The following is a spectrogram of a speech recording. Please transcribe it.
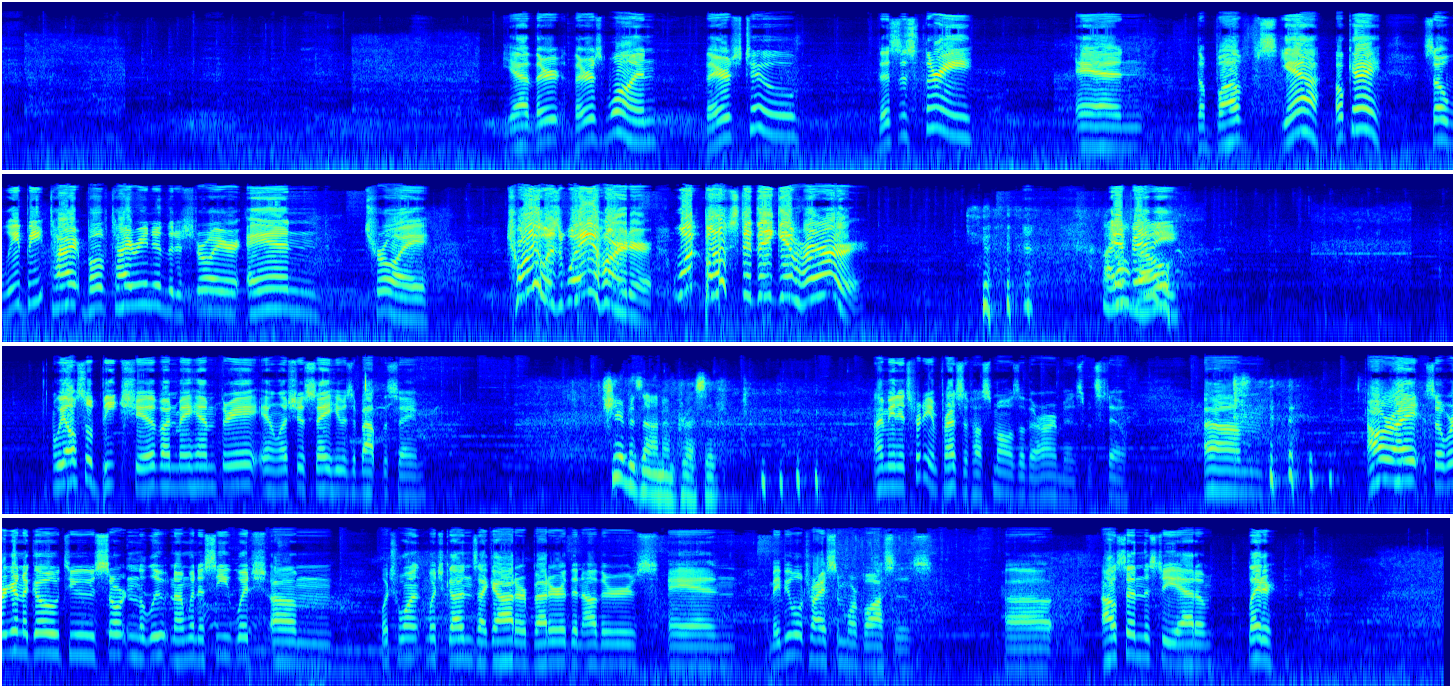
Yeah, there there's one. There's two. This is three. And the buffs, yeah, okay. So we beat Ty both Tyreen and the Destroyer and Troy. Troy was way harder. What buffs did they give her? I if don't know. any. We also beat Shiv on Mayhem 3, and let's just say he was about the same. Shiv is unimpressive. I mean, it's pretty impressive how small his other arm is, but still. Um, Alright, so we're gonna go to sorting the loot, and I'm gonna see which, um, which one, which guns I got are better than others, and maybe we'll try some more bosses. Uh, I'll send this to you, Adam. Later.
